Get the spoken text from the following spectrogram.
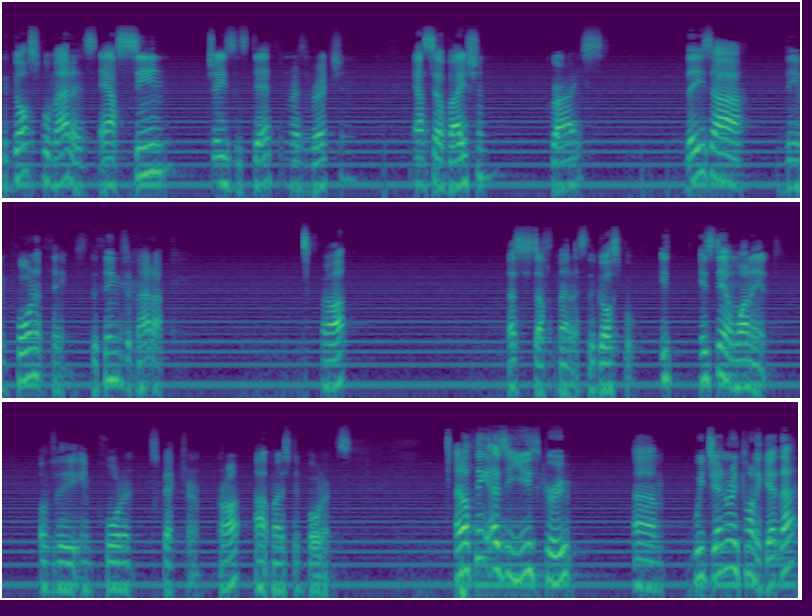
The gospel matters. Our sin, Jesus' death and resurrection, our salvation, grace. These are the important things, the things that matter. Right? That's the stuff that matters, the gospel. It, it's down one end of the important spectrum, right? Utmost importance. And I think as a youth group, um, we generally kind of get that.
